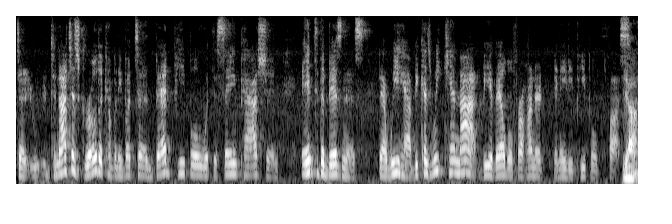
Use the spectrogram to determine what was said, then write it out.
to to not just grow the company but to embed people with the same passion into the business that we have because we cannot be available for 180 people plus yeah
